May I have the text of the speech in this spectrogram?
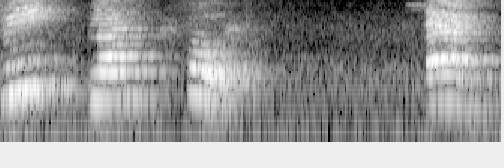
3 plus 4. Add.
